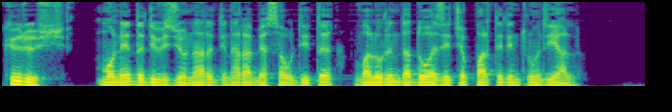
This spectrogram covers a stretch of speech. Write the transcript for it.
Qurush, monedă divizionară din Arabia Saudită, valorând a doua zecea parte dintr-un rial.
